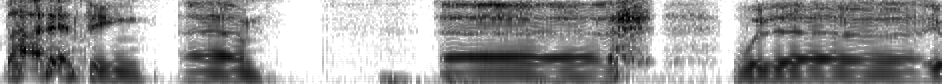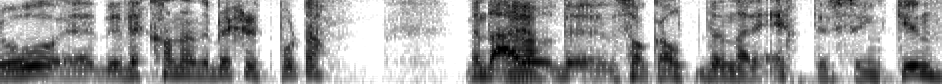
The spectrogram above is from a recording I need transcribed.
Det er en ting Uh, eh, hvor eh, Jo, det, det kan hende det ble klippet bort, da. Men det er Ja. jo det, såkalt den derre ettersynken.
